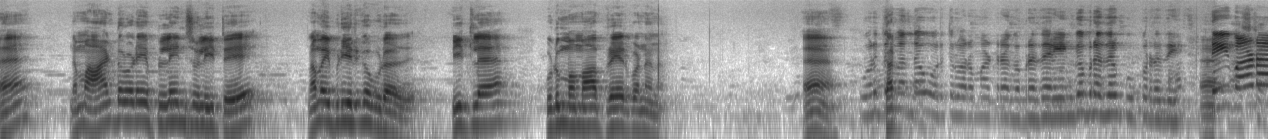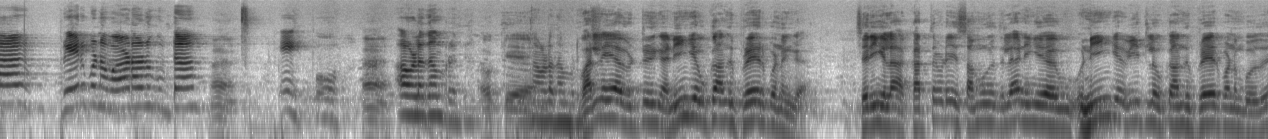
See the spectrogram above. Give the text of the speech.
ஆ? நம்ம ஆண்டவருடைய பிள்ளைன்னு சொல்லிட்டு நம்ம இப்படி இருக்கக்கூடாது. வீட்டில் குடும்பமாக ப்ரேயர் பண்ணணும். ஆ. ஒருத்தர் வந்தா ஒருத்தர் வர மாட்டாங்க பிரதர் எங்க பிரதர் கூப்பிடுறது? டேய் வாடா. ப்ரேயர் பண்ண வாடான்னு கூப்பிட்டா? ஏய் போ. ஆ. அவ்வளவுதான் பிரதர் ஓகே. அவ்வளவுதான் வரலையா விட்டுருங்க. நீங்கள் உட்காந்து ப்ரேயர் பண்ணுங்க. சரிங்களா? கர்த்தருடைய சமூகத்தில் நீங்கள் நீங்கள் வீட்டில் உட்காந்து ப்ரேயர் பண்ணும்போது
